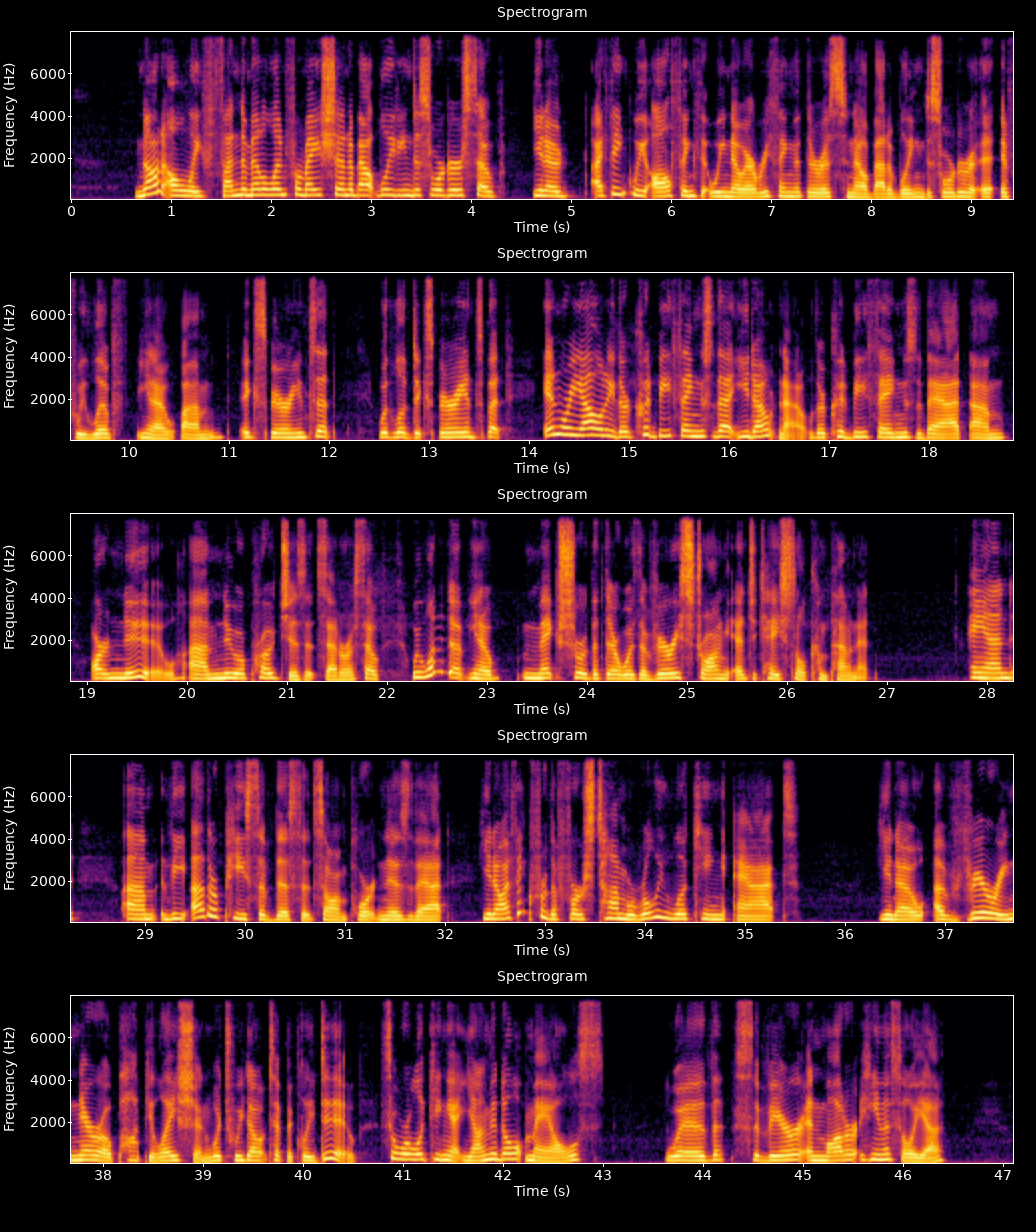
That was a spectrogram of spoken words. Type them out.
not only fundamental information about bleeding disorders. So, you know, I think we all think that we know everything that there is to know about a bleeding disorder if we live, you know, um, experience it with lived experience. But in reality, there could be things that you don't know. There could be things that um, are new, um, new approaches, etc. So we wanted to, you know, make sure that there was a very strong educational component. Mm-hmm. And um, the other piece of this that's so important is that, you know, I think for the first time we're really looking at, you know, a very narrow population, which we don't typically do. So we're looking at young adult males with severe and moderate hemophilia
